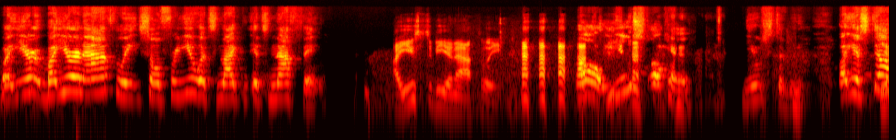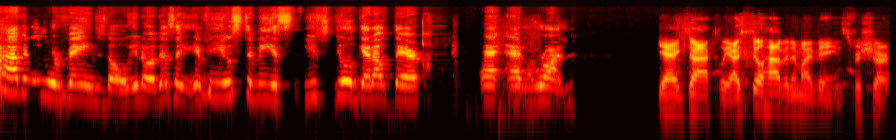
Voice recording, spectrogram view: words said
But you're but you're an athlete, so for you it's like it's nothing. I used to be an athlete. oh, used okay, used to be. But you still yeah. have it in your veins, though. You know, it doesn't. If you used to be, you still get out there and, and run. Yeah, exactly. I still have it in my veins for sure.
